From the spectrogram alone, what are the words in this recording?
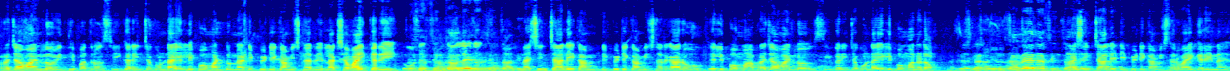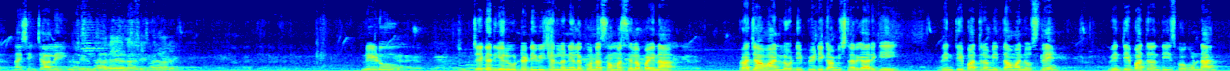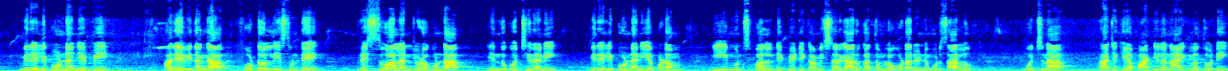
ప్రజావాణిలో వింతి పత్రం స్వీకరించకుండా వెళ్ళిపోమంటున్న deputy commissioner నిర్లక్ష్య వైఖరి. నశించాలి కమ్- డిప్యూటీ కమిషనర్ గారు వెళ్ళిపోమ్మ ప్రజావాణిలో స్వీకరించకుండా వెళ్ళిపోమనడం నశించాలి డిప్యూటీ కమిషనర్ వైఖరి నశించాలి. నేడు జగద్గిరిగుట్ట డివిజన్లో నెలకొన్న సమస్యలపైన ప్రజావాణిలో డిప్యూటీ కమిషనర్ గారికి వింతి పత్రం ఇద్దామని వస్తే వింతి పత్రం తీసుకోకుండా మీరు వెళ్ళిపోండి అని చెప్పి అదేవిధంగా ఫోటోలు తీస్తుంటే ప్రెస్ వాళ్ళని చూడకుండా ఎందుకు వచ్చిరని మీరు వెళ్ళిపోండి అని చెప్పడం ఈ మున్సిపల్ డిప్యూటీ కమిషనర్ గారు గతంలో కూడా రెండు మూడు సార్లు వచ్చిన రాజకీయ పార్టీల నాయకులతోటి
